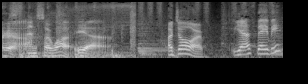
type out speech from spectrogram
Yeah. And so what? Yeah. Adore, Yes, baby?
